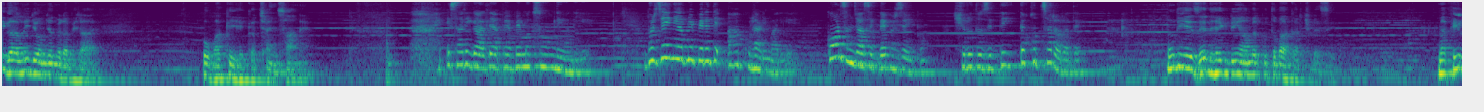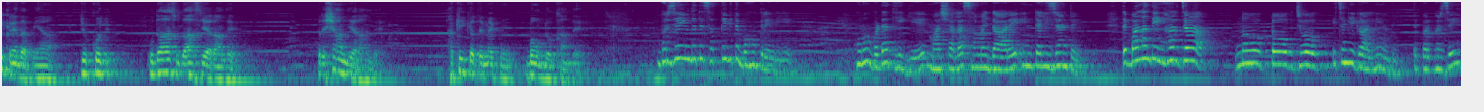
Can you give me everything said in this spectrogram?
ਇਹ ਗੱਲ ਨਹੀਂ ਜੋ ਅਮਜਦ ਮੇਰਾ ਭਰਾ ਹੈ ਉਹ ਵਾਕਈ ਇੱਕ ਅੱਛਾ ਇਨਸਾਨ ਹੈ ਇਹ ਸਾਰੀ ਗੱਲ ਤੇ ਆਪਣੇ ਆਪਣੇ ਮਕਸੂਮ ਦੀ ਹੁੰਦੀ ਹੈ ਭਰਜਾਈ ਨੇ ਆਪਣੇ ਪੈਰਾਂ ਤੇ ਆਪ ਕੁਲਾੜੀ ਮਾਰੀ ਹੈ ਕੌਣ ਸਮਝਾ ਸਕਦਾ ਹੈ ਭਰਜਾਈ को शुरू तो जिद्दी ਤੇ ਖੁਦਸਰ ਔਰਤ ਹੈ ਉਹਦੀ ਇਹ ਜ਼ਿੱਦ ਹੈ ਕਿ ਆਮਰ ਕੋ ਤਬਾਹ ਕਰ ਛੜੇ ਸੀ ਮੈਂ ਫੀਲ ਕਰਦਾ ਪਿਆ ਜੋ ਕੁਝ ਉਦਾਸ ਉਦਾਸ ਜਿਹਾ ਰਹਿੰਦੇ ਪਰੇਸ਼ਾਨ ਜਿਹਾ ਰਹਿੰਦੇ ਕੋ ਬਹੁਤ ਦੁੱਖ ਆਂਦੇ ਭਰਜਾਈ ਉਹਦੇ ਤੇ ਸਖਤੀ ਵੀ ਤੇ ਬਹੁ ਕਰੇਂਦੀ ਹੈ ਹੁਣ ਉਹ ਵੱਡਾ ਥੀ ਗਈ ਮਾਸ਼ਾਅੱਲਾ ਸਮਝਦਾਰ ਹੈ ਇੰਟੈਲੀਜੈਂਟ ਹੈ ਤੇ ਬਾਲਾਂ ਦੀ ਹਰ ਜਾ ਨੋਕ ਟੋਕ ਜੋ ਇਹ ਚੰਗੀ ਗੱਲ ਨਹੀਂ ਹੁੰਦੀ। ਤੇ ਪਰ ਭਰਜਾਈ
